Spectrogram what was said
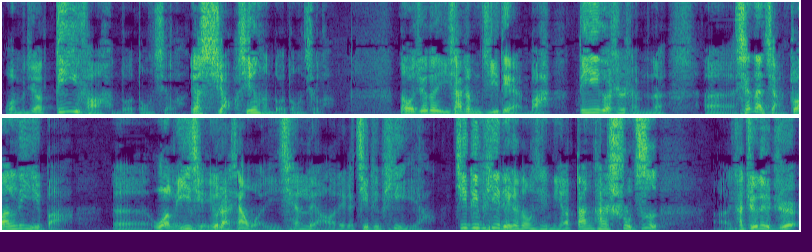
我们就要提防很多东西了，要小心很多东西了。那我觉得以下这么几点吧。第一个是什么呢？呃，现在讲专利吧，呃，我理解有点像我以前聊这个 GDP 一样，GDP 这个东西你要单看数字啊，你看绝对值，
